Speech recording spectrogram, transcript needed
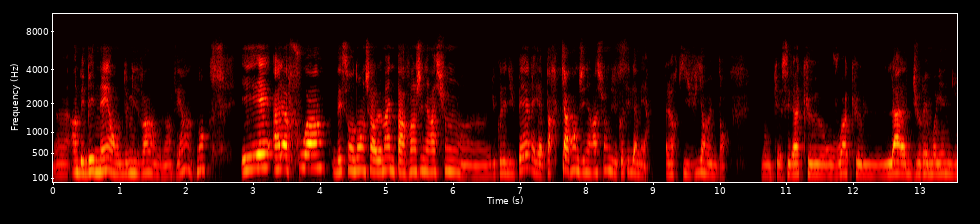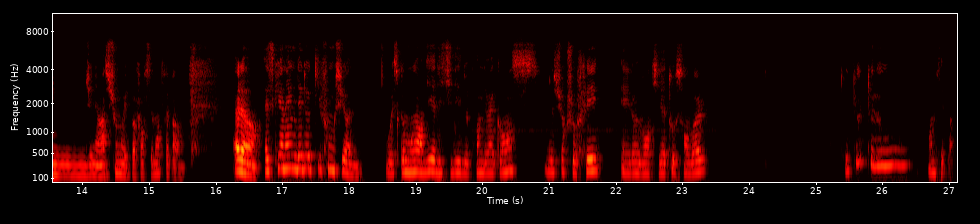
Euh, un bébé naît en 2020 ou 2021 maintenant, et est à la fois descendant de Charlemagne par 20 générations euh, du côté du père et par 40 générations du côté de la mère, alors qu'il vit en même temps. Donc euh, c'est là qu'on voit que la durée moyenne d'une génération n'est pas forcément très parlante. Alors, est-ce qu'il y en a une des deux qui fonctionne? Ou est-ce que mon ordi a décidé de prendre des vacances, de surchauffer, et le ventilateur s'envole? On ne sait pas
